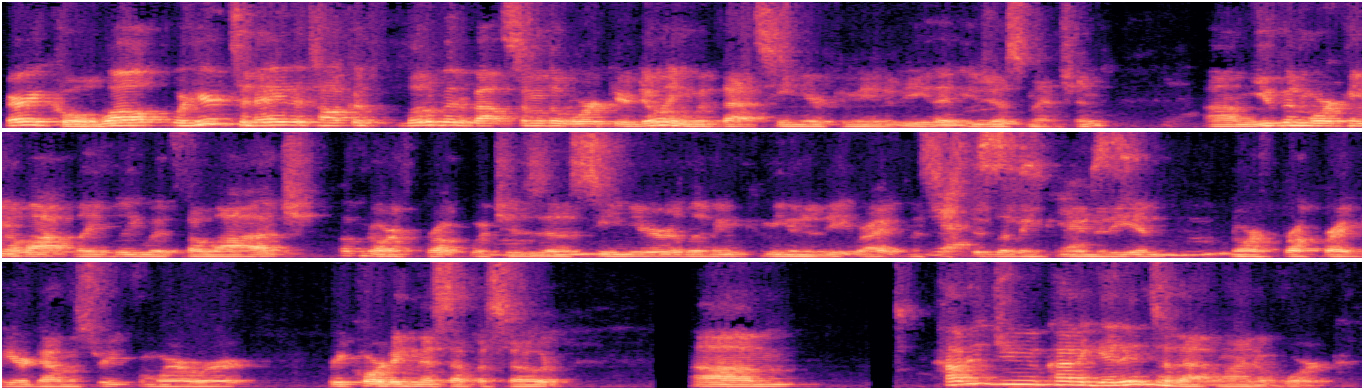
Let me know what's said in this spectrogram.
Very cool. Well, we're here today to talk a little bit about some of the work you're doing with that senior community that mm-hmm. you just mentioned. Um, you've been working a lot lately with the Lodge of Northbrook, which is a mm-hmm. senior living community, right? An assisted yes. living community yes. in mm-hmm. Northbrook, right here down the street from where we're recording this episode. Um, how did you kind of get into that line of work?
